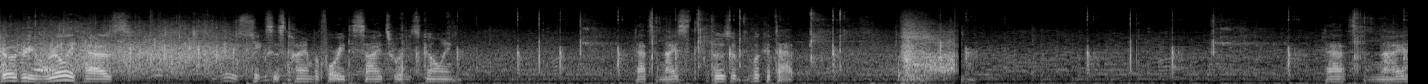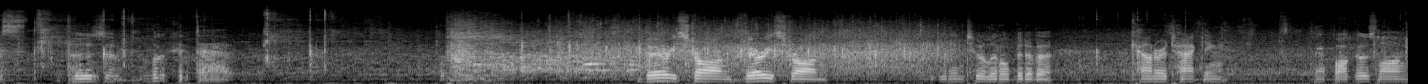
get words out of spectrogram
Chaudhry really has, really takes his time before he decides where he's going. That's a nice, those are, look at that. That's nice. Those look at that. Very strong, very strong. To get into a little bit of a counter-attacking. That ball goes long.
